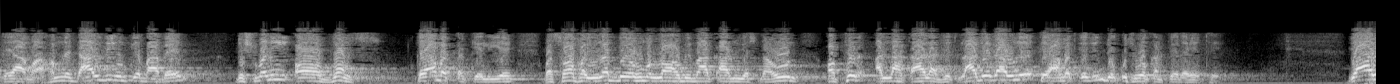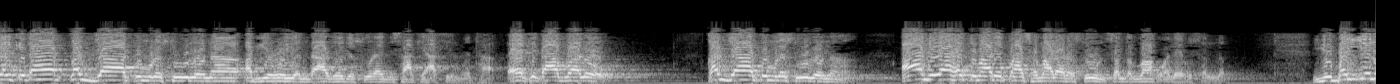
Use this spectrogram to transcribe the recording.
क्यामा। हमने डाल दी उनके बाबेन दुश्मनी और बोस क्यामत तक के लिए, वसौफ यूरबल्लाबिमा कानू यसनाउन और फिर अल्लाह ताला जितला देगा उन्हें क्यामत के दिन जो कुछ वो करते रहे थे। याद अल किताब, कद जा तुम रसूलोना, अब ये वही अंदाज है जो सूरह निशा के आखिर में था। ए किताब वालो, कद जा तुम रसूलोना, आ गया है तुम्हारे पास हमारा रसूल सल्लल्लाहु अलैहि वसल्लम। युबैन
